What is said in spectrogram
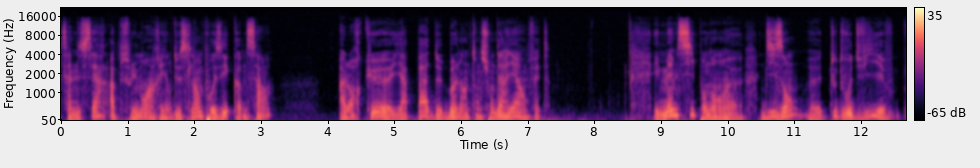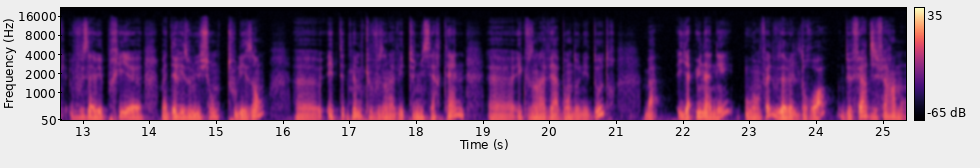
Ça ne sert absolument à rien de se l'imposer comme ça, alors qu'il n'y a pas de bonne intention derrière en fait. Et même si pendant euh, dix 10 ans, euh, toute votre vie, vous avez pris bah, des résolutions tous les ans, euh, et peut-être même que vous en avez tenu certaines euh, et que vous en avez abandonné d'autres, bah, il y a une année où en fait vous avez le droit de faire différemment.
